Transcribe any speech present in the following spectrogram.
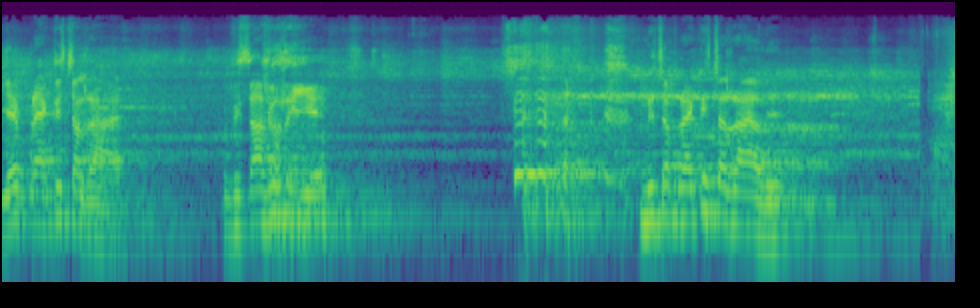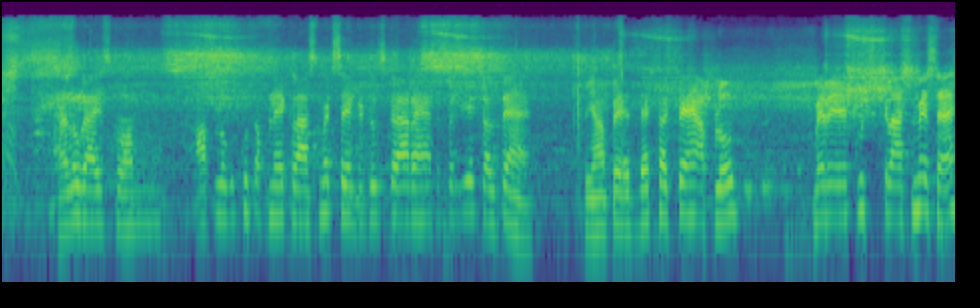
ये प्रैक्टिस चल रहा है। विशाल को देखिए। नीचे प्रैक्टिस चल रहा है अभी। हेलो गाइस तो हम आप लोग कुछ अपने क्लासमेट से इंट्रोड्यूस करा रहे हैं तो चलिए चलते हैं। तो यहाँ पे देख सकते हैं आप लोग, मेरे कुछ क्लासमेट्स हैं।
